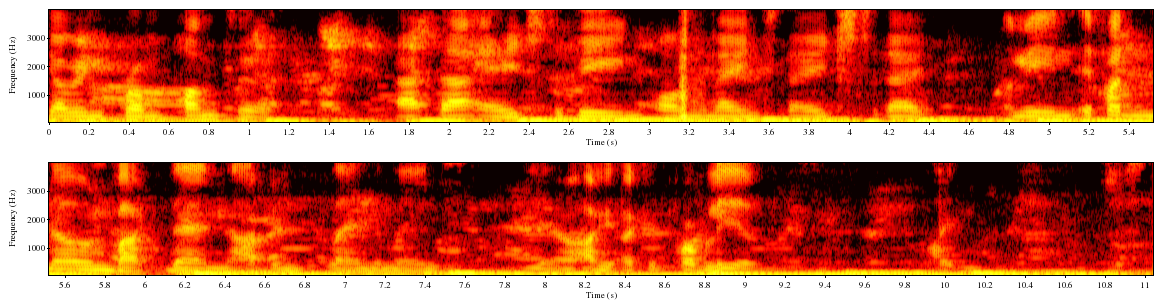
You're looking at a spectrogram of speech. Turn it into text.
going from punter at that age to being on the main stage today? I mean, if I'd known back then I'd been playing the main, you know, I, I could probably have like just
